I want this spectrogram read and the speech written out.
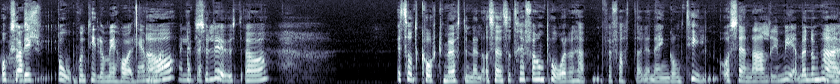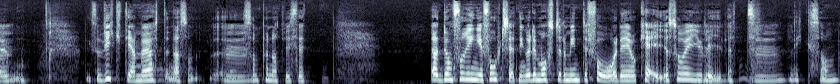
också Vars det, bok hon till och med har hemma. Ja, absolut. Ja. Ett sånt kort möte mellan. Sen så träffar hon på den här författaren en gång till och sen aldrig mer. Men de här Mm. liksom, viktiga mötena som, som på något vis är, ja, de får ingen fortsättning och det måste de inte få och det är okej. Och så är ju livet. Mm. Liksom.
